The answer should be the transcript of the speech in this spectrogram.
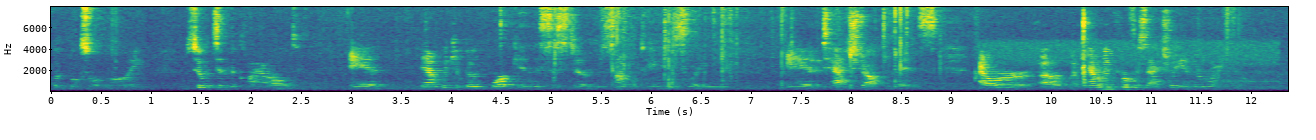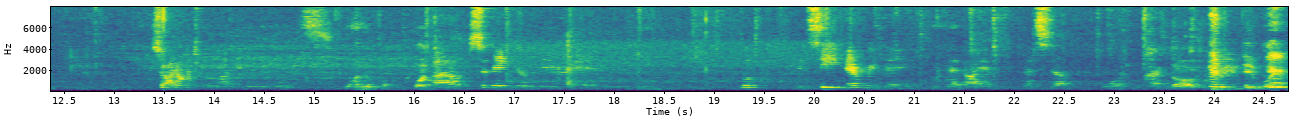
QuickBooks Online, so it's in the cloud. And now we can both work in the system simultaneously and attach documents. Our um, accounting firm is actually in there right now. So I don't have to provide any reports. Wonderful, wonderful. Um, so they can go in there and look and see everything that I have messed up or corrected. No, I'm sure you did well.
